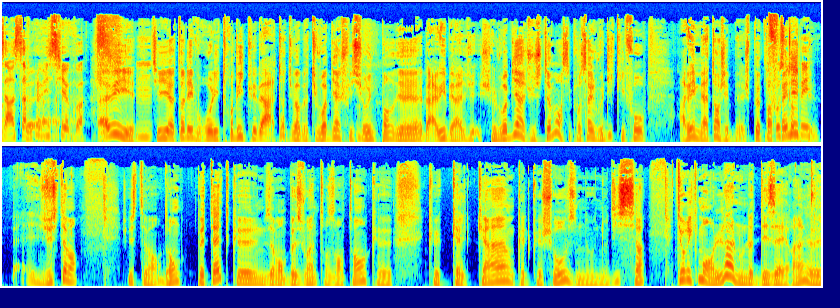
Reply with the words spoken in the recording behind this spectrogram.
c'est un cercle euh, vicieux, quoi. ah oui, Mm. si attendez, vous roulez trop vite, tu bah, attends, tu vois, bah, tu vois bien que je suis sur une pente. euh, bah oui, je, je le vois bien, justement. C'est pour ça que je vous dis qu'il faut. Ah oui, mais attends, j'ai- je peux pas freiner. justement, justement. Donc peut-être que nous avons besoin de temps en temps que que quelqu'un ou quelque chose nous nous dise ça. Théoriquement, là, nous notre désert, hein, euh,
